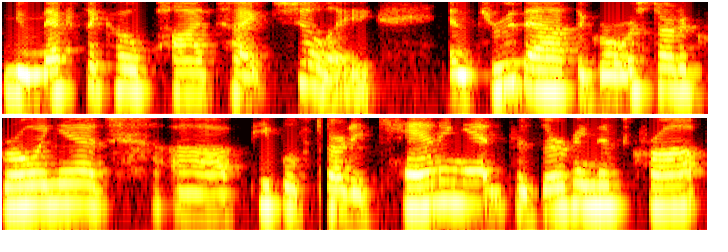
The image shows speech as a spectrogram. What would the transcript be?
New Mexico pod type chili. And through that, the growers started growing it. Uh, people started canning it and preserving this crop.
